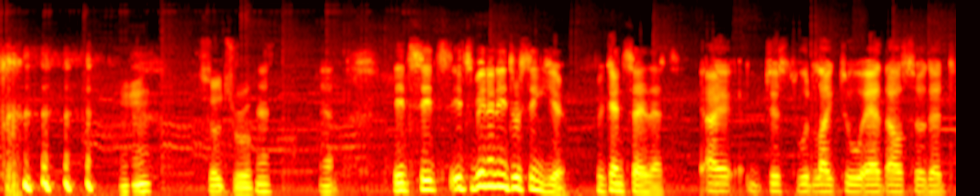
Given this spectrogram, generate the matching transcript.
Mm-hmm. So true. Yeah, it's it's it's been an interesting year. We can say that. I just would like to add also that,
